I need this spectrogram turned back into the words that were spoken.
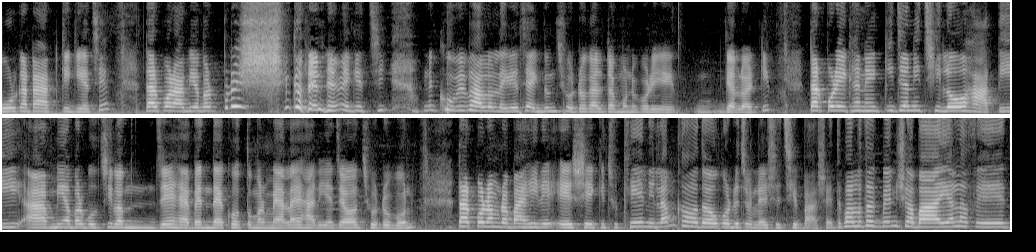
বোর কাটা আটকে গিয়েছে। তারপর আমি আবার পুরুষ করে নেমে গেছি। মানে খুবই ভালো লেগেছে। একদম ছোটো গালটা মনে পড়ে গেল আর কি। তারপরে এখানে কি জানি ছিল, হাতি। আমি আবার বলছিলাম যে হ্যাবেন দেখো তোমার মেলায় হারিয়ে যাওয়া ছোট বোন। তারপর আমরা বাইরে এসে কিছু খেয়ে নিলাম, খাওয়া দাওয়া করে চলে এসেছি বাসায়। তো ভালো থাকবেন সবাই, আল্লাহ হাফেজ।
